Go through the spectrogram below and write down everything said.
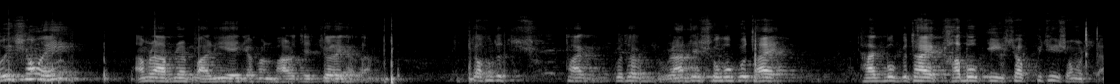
ওই সময়ে আমরা আপনার পাড়িয়ে যখন ভারতে চলে গেলাম, তখন তো থাক, কোথাও রাতে শোবো কোথায়, থাকব কোথায়, খাব কি, সব কিছুই সমস্যা।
